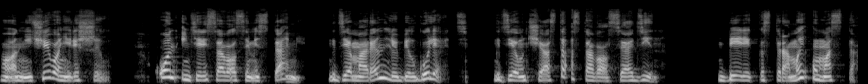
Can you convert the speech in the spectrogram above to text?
Он ничего не решил. Он интересовался местами, где Морен любил гулять, где он часто оставался один. Берег Костромы у моста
